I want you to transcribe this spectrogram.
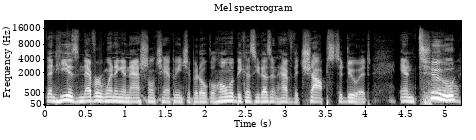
then he is never winning a national championship at Oklahoma because he doesn't have the chops to do it. And two, Well-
